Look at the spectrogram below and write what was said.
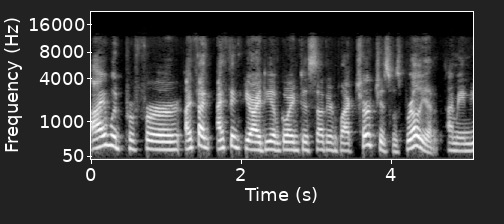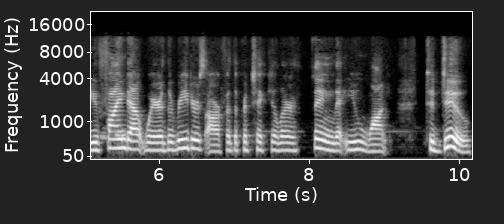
I would prefer. I think I think your idea of going to Southern Black churches was brilliant. I mean, you find out where the readers are for the particular thing that you want to do.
